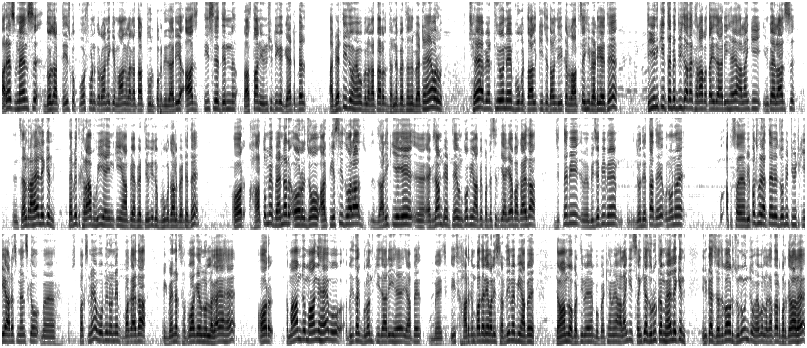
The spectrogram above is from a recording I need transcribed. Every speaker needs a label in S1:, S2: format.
S1: Are S mains 2023 को postpone करवाने की मांग लगातार तूल पकड़ती जा रही है। आज तीसरे दिन राजस्थान यूनिवर्सिटी के गेट पर अभ्यर्थी जो हैं, वो लगातार धरने प्रदर्शन में बैठे हैं और छः अभ्यर्थियों ने भूख हड़ताल की चेतावनी दी कर रात से ही बैठ गए थे। तीन की तबीयत भी ज़्यादा खराब बताई जा रही है। हालाँकि इनका इलाज चल रहा है, लेकिन तबीयत खराब हुई है इनकी यहाँ पे अभ्यर्थियों की, जो भूख हड़ताल बैठे थे। और हाथों में बैनर और जो आरपीएससी द्वारा जारी किए गए एग्ज़ाम डेट थे, उनको भी यहाँ पे प्रदर्शित किया गया। बाकायदा जितने भी बीजेपी में जो नेता थे, उन्होंने विपक्ष में रहते हुए जो भी ट्वीट किए आर एस मेंस के पक्ष में, वो भी उन्होंने बाकायदा एक बैनर छपवा के उन्होंने लगाया है। और तमाम जो मांग है, वो अभी तक बुलंद की जा रही है। यहाँ पे इस हाड़ कंपा देने वाली सर्दी में भी यहाँ पे तमाम जो अभ्यर्थी हैं, वो बैठे हुए हैं। हालाँकि संख्या ज़रूर कम है, लेकिन इनका जज्बा और जुनून जो है, वो लगातार बरकरार है।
